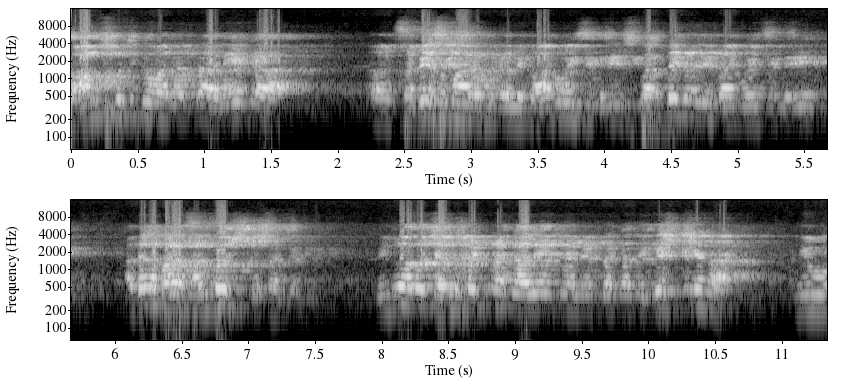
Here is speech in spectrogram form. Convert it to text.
ಸಾಂಸ್ಕೃತಿಕವಾದಂತಹ ಅನೇಕ ಸಭೆ ಸಮಾರಂಭಗಳಲ್ಲಿ ಭಾಗವಹಿಸಿದಿರಿ ಸ್ಪರ್ಧೆಗಳಲ್ಲಿ ಭಾಗವಹಿಸಿದಿರಿ ಅದೆಲ್ಲ ಬಹಳ ಸಂತೋಷದ ಸಂಗತಿ. ನಿಜವಾಗೂ ಚನ್ನಪಟ್ಟಣ ಕಾಲೇಜಿನಲ್ಲಿ ಎಷ್ಟು ಜನ ನೀವು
